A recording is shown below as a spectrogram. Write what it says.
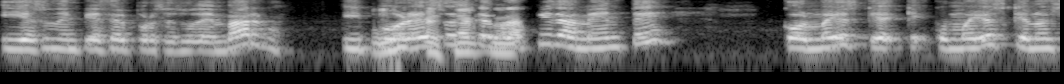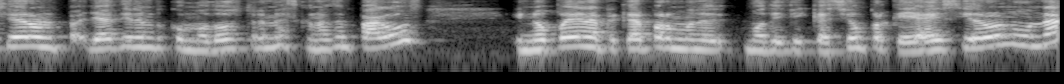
y eso no empieza el proceso de embargo. Y por eso es que rápidamente, como ellos que, como ellos que no hicieron, ya tienen como dos, tres meses que no hacen pagos y no pueden aplicar por modificación porque ya hicieron una,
